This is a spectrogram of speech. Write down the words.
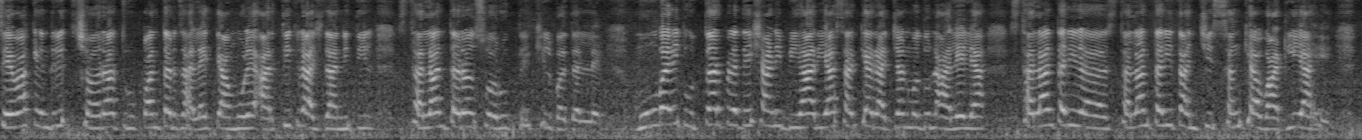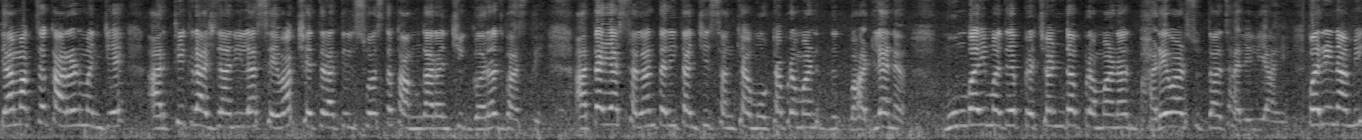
सेवा केंद्रित शहरात रूपांतर झालंय. त्यामुळे आर्थिक राजधानीतील स्थलांतरण स्वरूप देखील बदललंय. मुंबईत उत्तर प्रदेश आणि बिहार यासारख्या राज्यांमधून आलेल्या स्थलांतरी स्थलांतरितांची संख्या वाढली आहे. त्यामागचं कारण म्हणजे आर्थिक राजधानीला सेवा क्षेत्रातील स्वस्त कामगारांची गरज भासते. आता या स्थलांतरितांची संख्या मोठ्या प्रमाणात वाढल्यानं मुंबईमध्ये प्रचंड प्रमाणात भाडेवाढ सुद्धा झालेली आहे. परिणामी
